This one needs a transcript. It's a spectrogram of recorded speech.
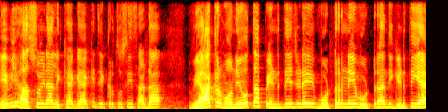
ਇਹ ਵੀ ਹਾਸੋ ਨਾਲ ਲਿਖਿਆ ਗਿਆ ਕਿ ਜੇਕਰ ਤੁਸੀਂ ਸਾਡਾ ਵਿਆਹ ਕਰਵਾਉਨੇ ਹੋ, ਤਾਂ ਪਿੰਡ ਦੇ ਜਿਹੜੇ ਵੋਟਰ ਨੇ, ਵੋਟਰਾਂ ਦੀ ਗਿਣਤੀ ਹੈ,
